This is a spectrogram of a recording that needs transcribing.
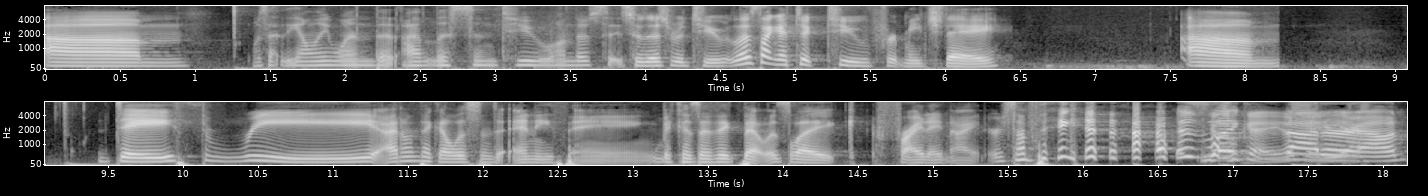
um was that the only one that i listened to on those so those were two It looks like i took two from each day um day three, I don't think I listened to anything because I think that was like Friday night or something. I was like Okay, not okay, yeah. around.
